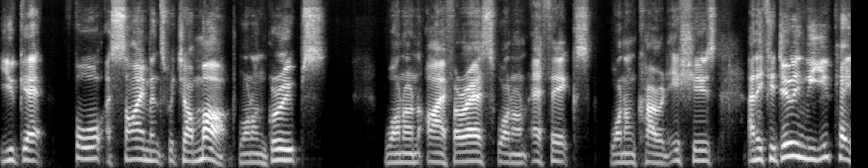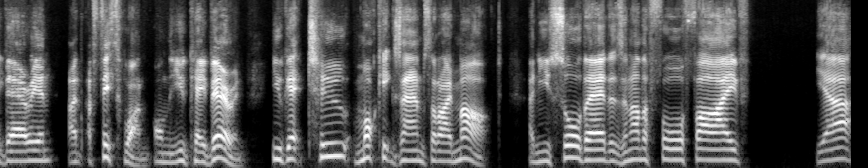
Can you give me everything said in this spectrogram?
You get four assignments which are marked one on groups, one on IFRS, one on ethics, one on current issues. And if you're doing the UK variant, a fifth one on the UK variant, you get two mock exams that I marked. And you saw there, there's another four, five, yeah,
